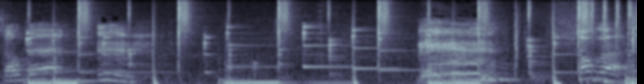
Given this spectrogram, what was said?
so good. Mmm. so good.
